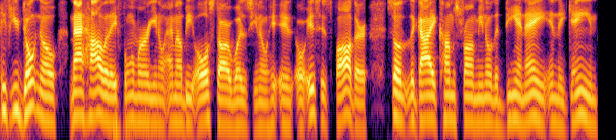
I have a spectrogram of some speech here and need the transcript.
if you don't know, Matt Holliday, former you know MLB All Star, was you know his, or is his father. So the guy comes from you know the DNA in the game.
